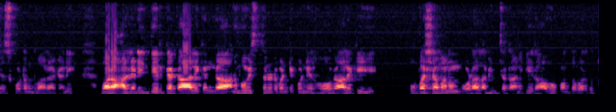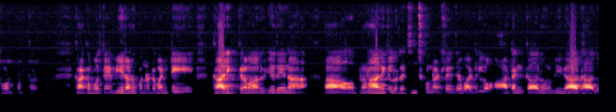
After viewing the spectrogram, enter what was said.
చేసుకోవటం ద్వారా కానీ వారు ఆల్రెడీ దీర్ఘకాలికంగా అనుభవిస్తున్నటువంటి కొన్ని రోగాలకి ఉపశమనం కూడా లభించటానికి రాహు కొంతవరకు తోడ్పడతాడు. కాకపోతే వీరు అనుకున్నటువంటి కార్యక్రమాలు ఏదైనా ప్రణాళికలు రచించుకున్నట్లయితే వాటిల్లో ఆటంకాలు విఘాధాలు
